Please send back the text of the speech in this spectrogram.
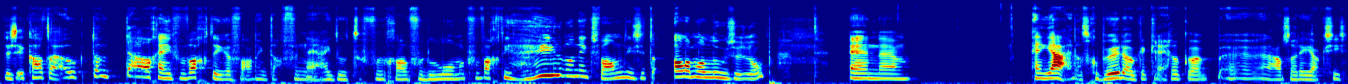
dus ik had daar ook totaal geen verwachtingen van. Ik dacht van, nee, nou ik doe het voor, gewoon voor de lol. Ik verwacht hier helemaal niks van. Die zitten allemaal losers op. En, uh, en ja, dat gebeurde ook. Ik kreeg ook uh, een aantal reacties.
